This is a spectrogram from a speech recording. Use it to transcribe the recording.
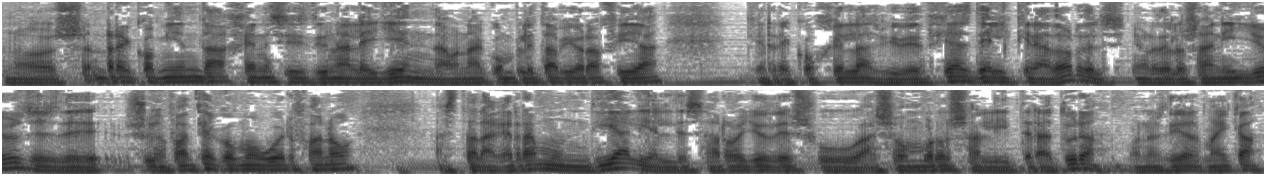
nos recomienda Génesis de una leyenda, una completa biografía que recoge las vivencias del creador del Señor de los Anillos, desde su infancia como huérfano hasta la Guerra Mundial y el desarrollo de su asombrosa literatura. Buenos días, Maika.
